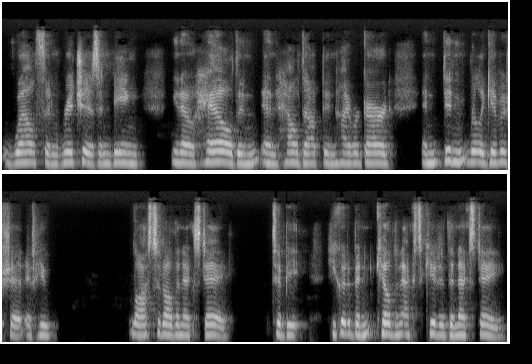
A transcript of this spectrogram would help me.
wealth and riches and being, you know, hailed and, and held up in high regard, and didn't really give a shit if he lost it all the next day to be he could have been killed and executed the next day.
